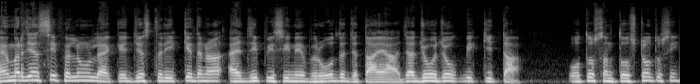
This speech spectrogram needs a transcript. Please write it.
ਐਮਰਜੈਂਸੀ ਫਿਲਮ ਨੂੰ ਲੈ ਕੇ ਜਿਸ ਤਰੀਕੇ ਦੇ ਨਾਲ ਐਜੀਪੀਸੀ ਨੇ ਵਿਰੋਧ ਜਤਾਇਆ ਜਾਂ ਜੋ ਜੋ ਵੀ ਕੀਤਾ ਉਹ ਤੋਂ ਸੰਤੁਸ਼ਟ ਹੋ ਤੁਸੀਂ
